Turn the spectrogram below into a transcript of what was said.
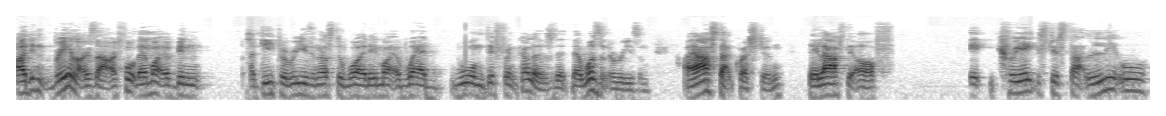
I didn't realize that. I thought there might have been a deeper reason as to why they might have wear worn different colors. That there wasn't a reason. I asked that question, they laughed it off. It creates just that little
